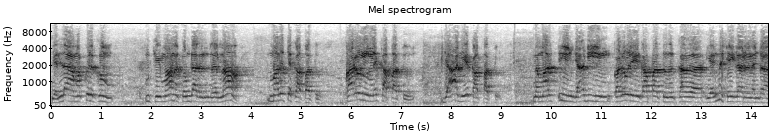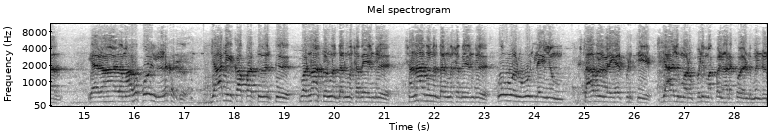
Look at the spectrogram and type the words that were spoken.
எல்லா மக்களுக்கும் முக்கியமான தொண்டாக இருந்ததுன்னா மதத்தை காப்பாத்து கடவுள்களை காப்பாத்து ஜாதியை காப்பாத்து. இந்த மதத்தையும் ஜாதியையும் கடவுளையும் காப்பாற்றுவதற்காக என்ன செய்தார்கள் என்றால் ஏராளமாக கோயில்களை கட்டுவது ஜாதியை காப்பாற்றுவதற்கு வர்ணாசிரம தர்ம சபை என்று சனாதன தர்ம சபை என்று ஒவ்வொரு ஊரிலேயும் ஸ்தாபனங்களை ஏற்படுத்தி ஜாதி முறைப்படி மக்கள் நடக்க வேண்டும் என்று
